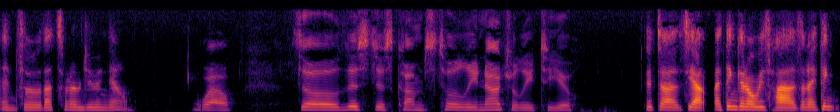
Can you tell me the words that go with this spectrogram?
And so that's what I'm doing now. Wow. So this just comes totally naturally to you. It does, yeah. I think it always has. And I think,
